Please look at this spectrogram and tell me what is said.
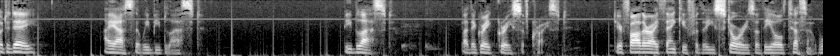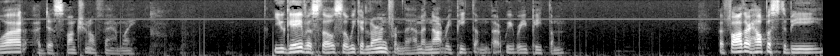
So today, I ask that we be blessed. Be blessed by the great grace of Christ. Dear Father, I thank you for these stories of the Old Testament. What a dysfunctional family. You gave us those so we could learn from them and not repeat them, but we repeat them. But Father, help us to be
